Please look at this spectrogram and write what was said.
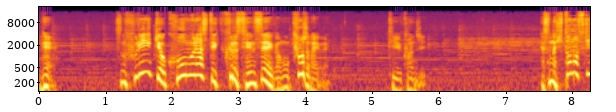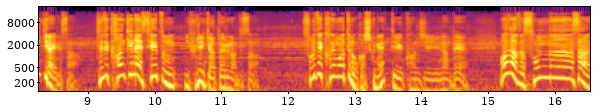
ねその不利益を被らせてくる先生がもうプロじゃないよね。っていう感じ。そんな人の好き嫌いでさ全然関係ない生徒に不利益与えるなんてさそれで金もらってるのおかしくね？っていう感じなんでわざわざそんなさ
